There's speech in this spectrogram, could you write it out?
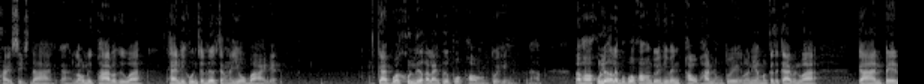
crisis ได้ลองนึกภาพก็คือว่าแทนที่คุณจะเลือกจากนโยบายเนี่ยกลายเป็นว่าคุณเลือกอะไรเพื่อพวกพ้องของตัวเองนะครับแล้วพอคุณเลือกอะไรเพื่อพวกพ้องของตัวเองที่เป็นเผ่าพันธุ์ของตัวเองแล้วเนี่ยมันก็จะกลายเป็นว่า การเป็น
